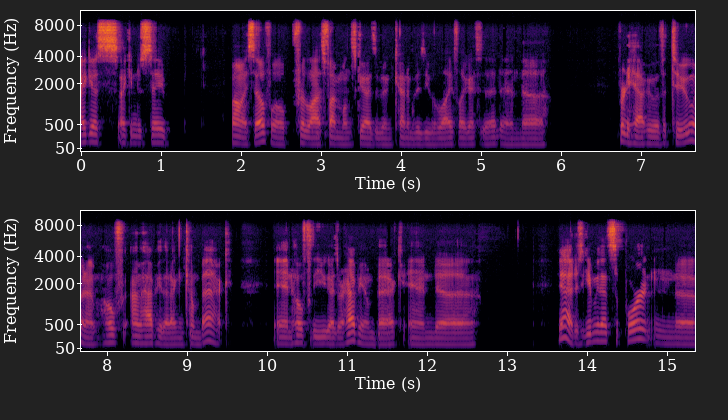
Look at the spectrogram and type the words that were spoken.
I guess I can just say by myself, well, for the last five months, guys, I've been kind of busy with life, like I said, and uh, pretty happy with it too. And I'm hope I'm happy that I can come back, and hopefully you guys are happy I'm back. And uh, yeah, just give me that support, and uh,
